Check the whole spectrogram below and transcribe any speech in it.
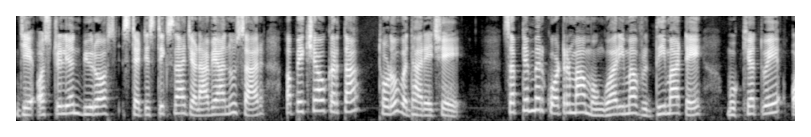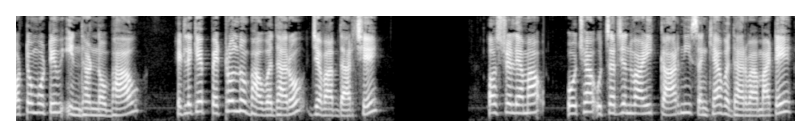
જે ઓસ્ટ્રેલિયન બ્યુરો ઓફ સ્ટેટિસ્ટિક્સના જણાવ્યા અનુસાર અપેક્ષાઓ કરતાં થોડો વધારે છે. સપ્ટેમ્બર ક્વાર્ટરમાં મોંઘવારીમાં વૃદ્ધિ માટે મુખ્યત્વે ઓટોમોટિવ ઇંધણનો ભાવ, એટલે કે પેટ્રોલનો ભાવ વધારો જવાબદાર છે. ઓસ્ટ્રેલિયામાં ઓછા ઉત્સર્જનવાળી કારની સંખ્યા વધારવા માટે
